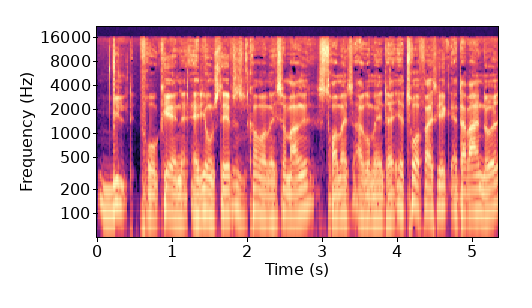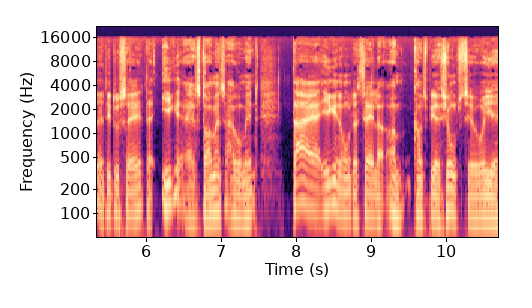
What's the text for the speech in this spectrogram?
vildt provokerende, at Jon Steffensen kommer med så mange stråmandsargumenter. Jeg tror faktisk ikke, at der var noget af det, du sagde, der ikke er stråmandsargument. Der er ikke nogen, der taler om konspirationsteorier.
